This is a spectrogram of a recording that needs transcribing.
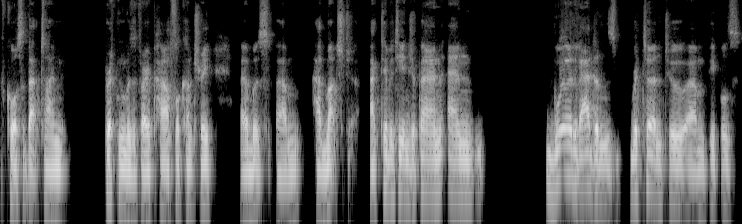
of course, at that time, Britain was a very powerful country, uh, was um, had much activity in Japan, and word of Adams returned to um, people's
